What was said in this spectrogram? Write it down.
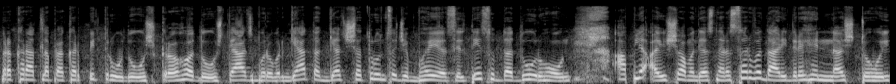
प्रखरातला प्रखर पितृदोष ग्रहदोष त्याचबरोबर ज्ञात अज्ञात शत्रूंचं जे भय असेल ते सुद्धा दूर होऊन आपल्या आयुष्यामध्ये असणारं सर्व दारिद्र्य हे नष्ट होईल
